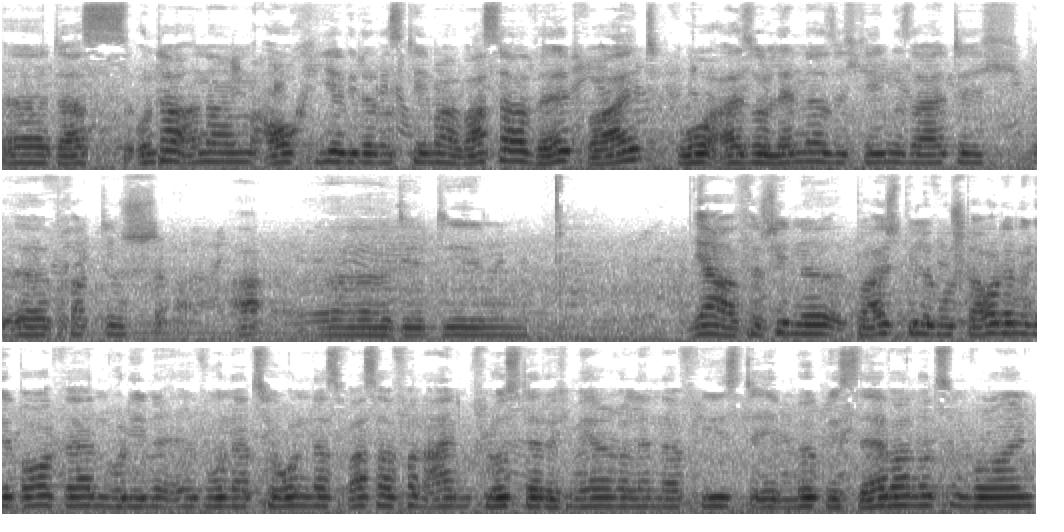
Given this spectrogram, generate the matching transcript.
äh, dass unter anderem auch hier wieder das Thema Wasser weltweit, wo also Länder sich gegenseitig äh, praktisch äh, den, den ja, verschiedene Beispiele, wo Staudämme gebaut werden, wo, die, wo Nationen das Wasser von einem Fluss, der durch mehrere Länder fließt, eben möglichst selber nutzen wollen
